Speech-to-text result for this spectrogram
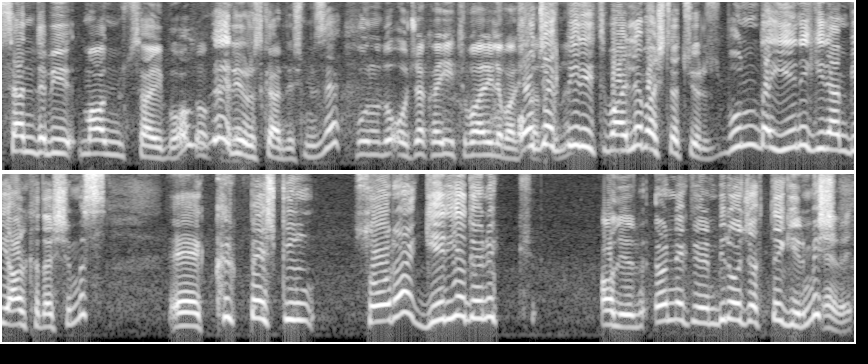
sen de bir mal mülk sahibi ol. Çok. Veriyoruz kardeşimize. Bunu da Ocak ayı itibariyle başlattınız. Ocak 1 itibariyle başlatıyoruz. Bunu da yeni giren bir arkadaşımız e, 45 gün sonra geriye dönük alıyoruz. Örnek verin 1 Ocak'ta girmiş. Evet.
